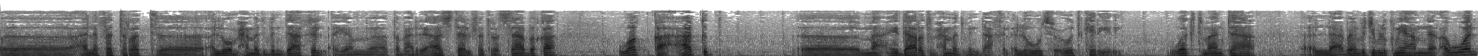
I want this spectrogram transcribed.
آه على فترة آه اللي هو محمد بن داخل أيام آه طبعا رئاسته الفترة السابقة وقع عقد مع إدارة محمد بن داخل اللي هو سعود كريري. وقت ما انتهى اللاعب أنا بجيب لكم إياها من الأول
